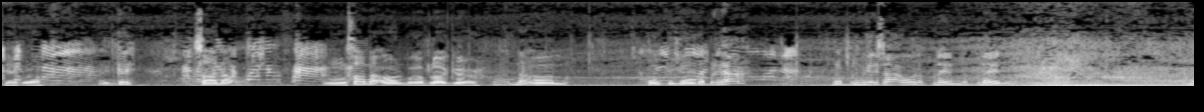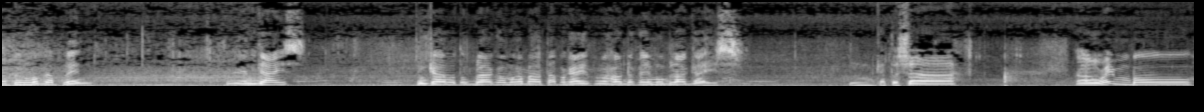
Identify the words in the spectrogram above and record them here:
Yan po. Okay. Sana. Mm, sana all mga vlogger. Sana all. Okay guys, daplin ha. Daplin guys ha. Oh, daplin, daplin. Daplin mo, daplin. So yan guys. Yung kamot og vlog oh, mga bata pa guys. Pero how na kayo mo vlog guys. Hmm, kato siya. Ang rainbow.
